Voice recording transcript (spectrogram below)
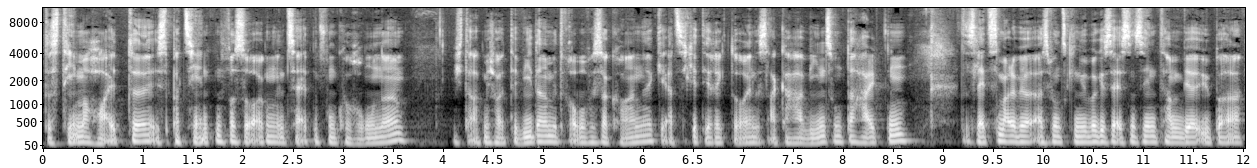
Das Thema heute ist Patientenversorgung in Zeiten von Corona. Ich darf mich heute wieder mit Frau Professor Korne, ärztliche Direktorin des AKH Wiens, unterhalten. Das letzte Mal, als wir uns gegenüber gesessen sind, haben wir über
